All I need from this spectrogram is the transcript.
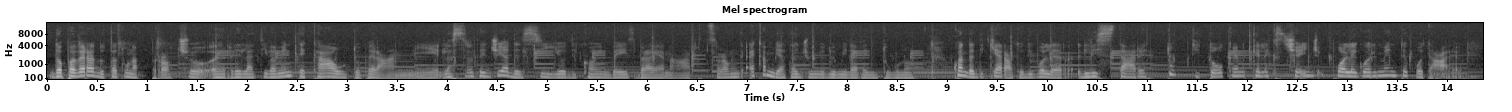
Dopo aver adottato un approccio eh, relativamente cauto per anni, la strategia del CEO di Coinbase Brian Armstrong è cambiata a giugno 2021, quando ha dichiarato di voler listare tutti i token che l'exchange può legalmente quotare.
